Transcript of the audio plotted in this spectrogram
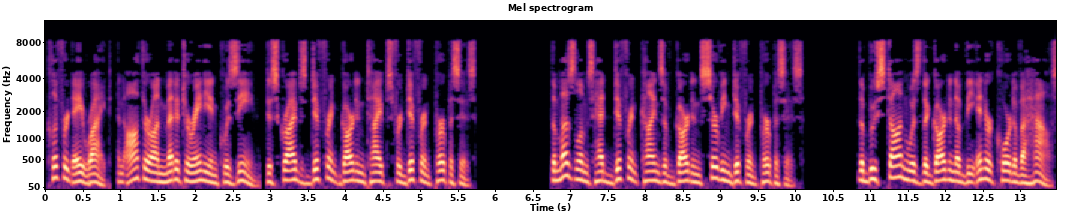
Clifford A. Wright, an author on Mediterranean cuisine, describes different garden types for different purposes. The Muslims had different kinds of gardens serving different purposes. The bustan was the garden of the inner court of a house,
